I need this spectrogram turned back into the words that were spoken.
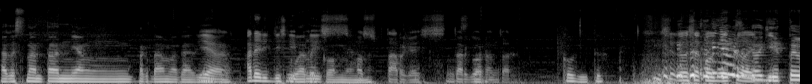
Harus nonton yang pertama kali. Iya, ada di Disney Gua Plus. Hotstar guys. Ntar gua nonton. Kok gitu? Gak usah kok gitu Kok gitu?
